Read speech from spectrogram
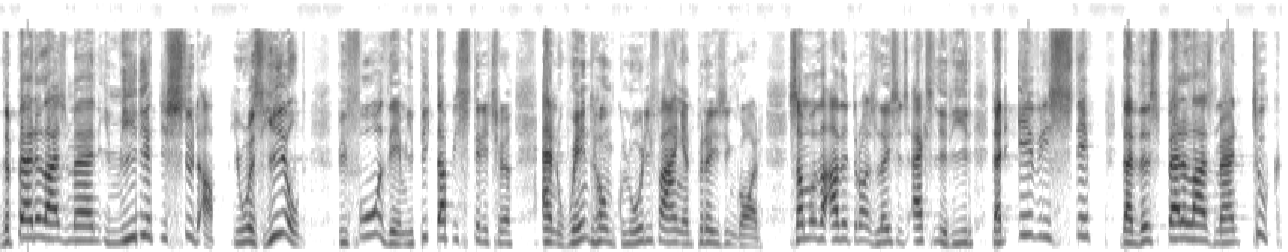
The paralyzed man immediately stood up. He was healed. Before them, he picked up his stretcher and went home glorifying and praising God. Some of the other translations actually read that every step that this paralyzed man took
